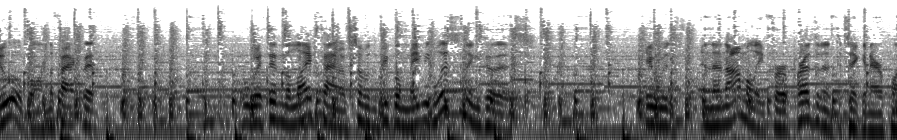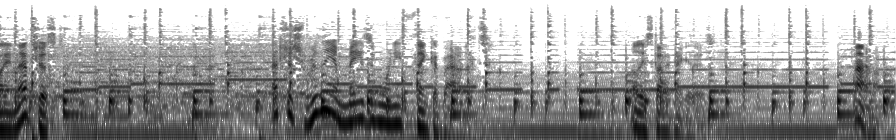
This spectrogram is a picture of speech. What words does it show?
doable, and the fact that within the lifetime of some of the people maybe listening to this, it was an anomaly for a president to take an airplane. That's just that's just really amazing when you think about it. At least I think it is. I don't know.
